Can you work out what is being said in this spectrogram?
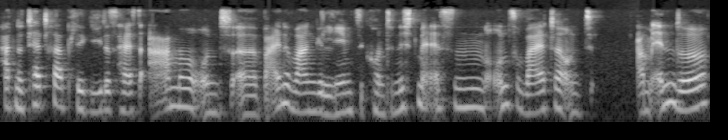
hat eine Tetraplegie, das heißt Arme und äh, Beine waren gelähmt, sie konnte nicht mehr essen und so weiter und am Ende,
